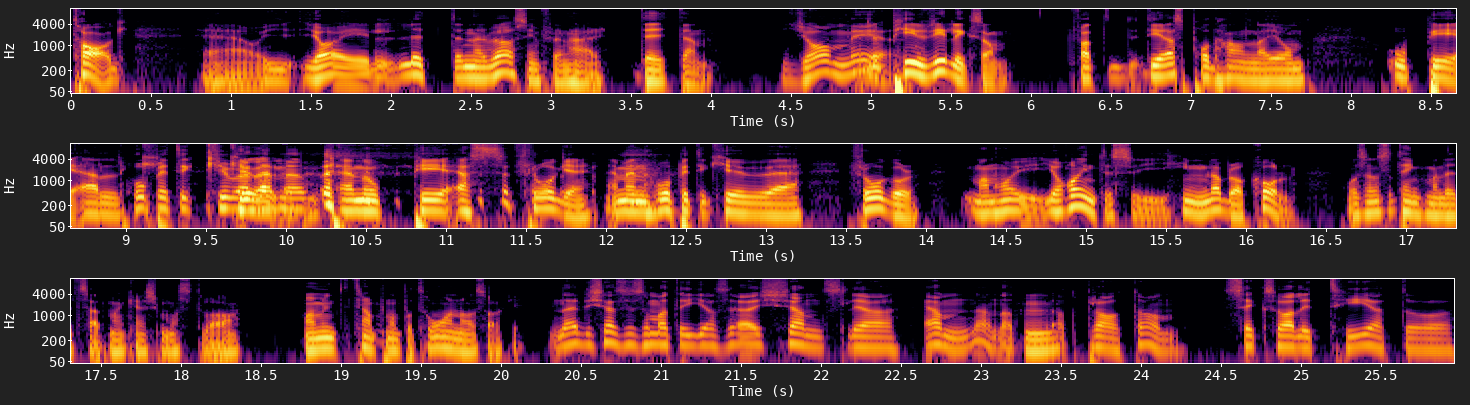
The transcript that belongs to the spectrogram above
tag. Eh, och jag är lite nervös inför den här dejten. Jag med. pirrig liksom. För att deras podd handlar ju om OPL. NOPS-frågor, nej men HBTQ-frågor. Man har ju, jag har inte så himla bra koll. Och sen så tänker man lite så att man kanske måste vara, man vill inte trampa någon på tårna och saker. Nej det känns ju som att det är ganska känsliga ämnen att, Mm. att prata om. Sexualitet och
